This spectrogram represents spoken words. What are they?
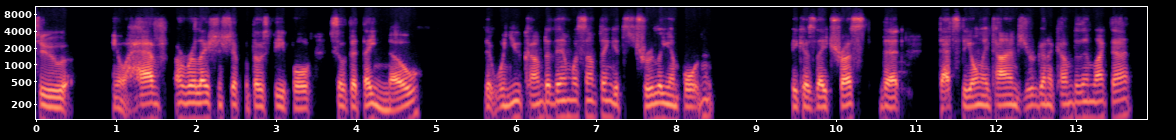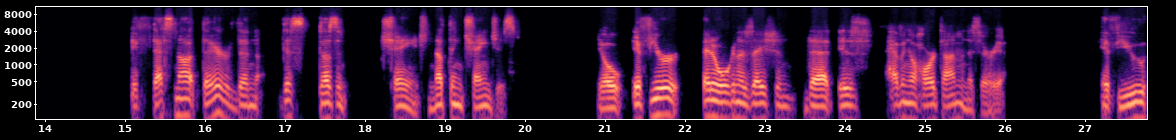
to you know have a relationship with those people so that they know that when you come to them with something it's truly important because they trust that that's the only times you're going to come to them like that if that's not there, then this doesn't change. Nothing changes. You know, if you're an organization that is having a hard time in this area, if you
